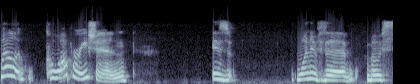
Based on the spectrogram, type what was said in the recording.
Well, cooperation is one of the most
